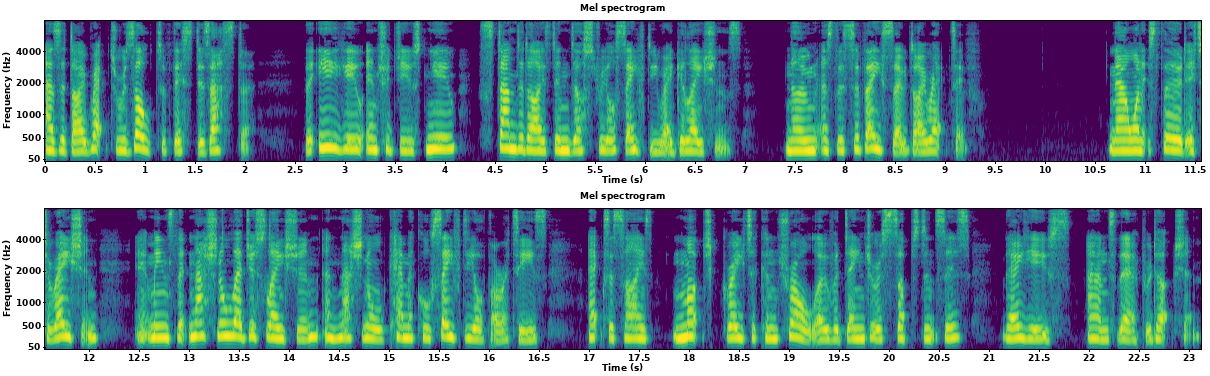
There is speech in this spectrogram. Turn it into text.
As a direct result of this disaster, the EU introduced new, standardised industrial safety regulations, known as the Seveso Directive. Now, on its third iteration, it means that national legislation and national chemical safety authorities exercise much greater control over dangerous substances, their use, and their production.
